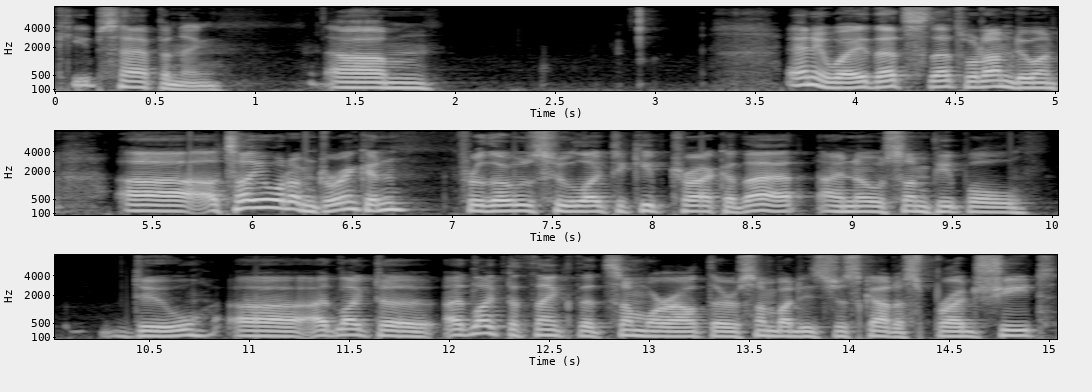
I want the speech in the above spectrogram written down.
keeps happening. Um anyway that's that's what I'm doing. Uh I'll tell you what I'm drinking for those who like to keep track of that, I know some people do. Uh, I'd like to I'd like to think that somewhere out there somebody's just got a spreadsheet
